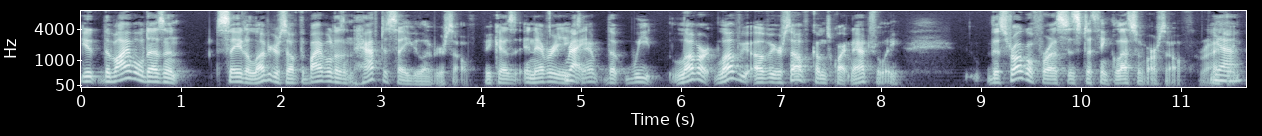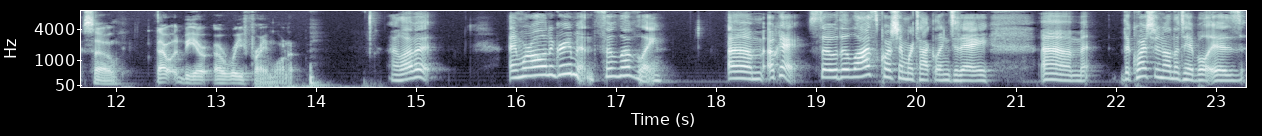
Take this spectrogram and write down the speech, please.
it, the Bible doesn't say to love yourself. The Bible doesn't have to say you love yourself because in every Right. example that we love our love of yourself comes quite naturally. The struggle for us is to think less of ourselves. Right. Yeah. So that would be a, a reframe on it. I love it. And we're all in agreement. So lovely. Um, okay. So the last question we're tackling today, um, the question on the table is,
